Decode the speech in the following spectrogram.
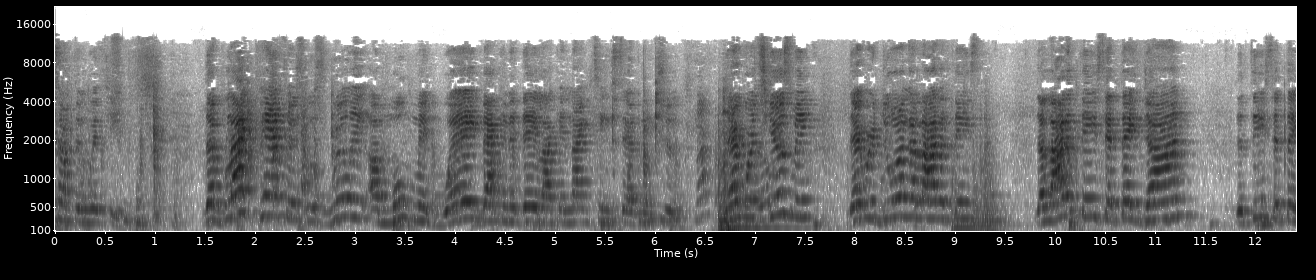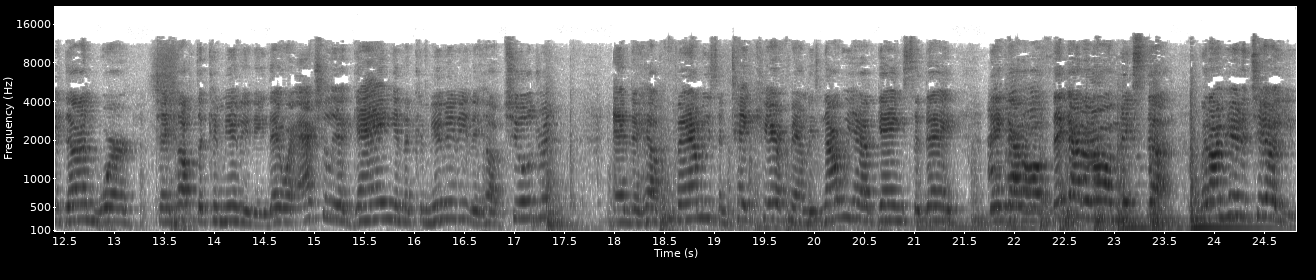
Something with you. The Black Panthers was really a movement way back in the day, like in 1972. They were, excuse me, they were doing a lot of things. A lot of things that they done, the things that they done were to help the community. They were actually a gang in the community to help children and to help families and take care of families. Now we have gangs today. They got all they got it all mixed up. But I'm here to tell you,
